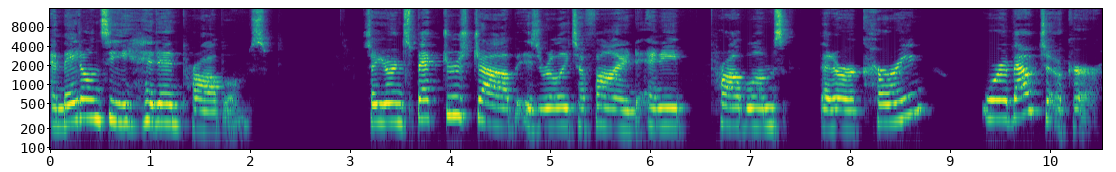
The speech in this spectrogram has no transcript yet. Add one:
and they don't see hidden problems. So your inspector's job is really to find any problems that are occurring or about to occur.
